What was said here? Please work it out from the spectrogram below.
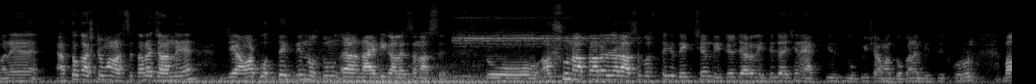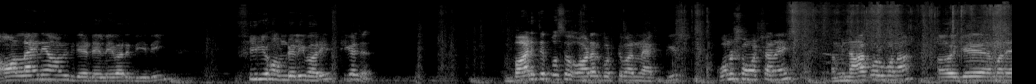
মানে এত কাস্টমার আসে, তারা জানে যে আমার প্রত্যেক দিন নতুন নাইটি কালেকশন আসে। তো আসুন, আপনারা যারা আশেপাশ থেকে দেখছেন রিটেল যারা নিতে চাইছেন, এক পিস দু পিস আমার দোকানে ভিজিট করুন। বা অনলাইনে আমি ডেলিভারি দিয়ে দিই। ফ্রি হোম ডেলিভারি ঠিক আছে? বাড়িতে বসে অর্ডার করতে পারেন এক পিস কোনো সমস্যা নেই। আমি না করব না। ওই যে মানে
